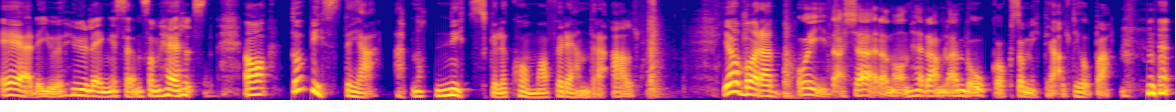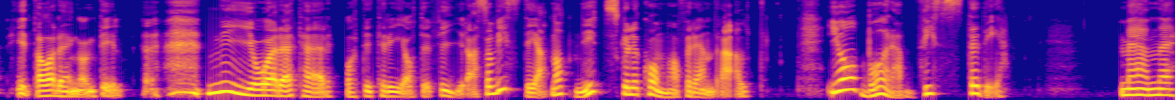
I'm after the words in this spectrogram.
är det ju hur länge sedan som helst, ja då visste jag att något nytt skulle komma och förändra allt. Jag bara, oj då kära någon, här ramlade en bok också mitt i alltihopa. Vi tar det en gång till. Nyåret här, 83-84, så visste jag att något nytt skulle komma och förändra allt. Jag bara visste det. Men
